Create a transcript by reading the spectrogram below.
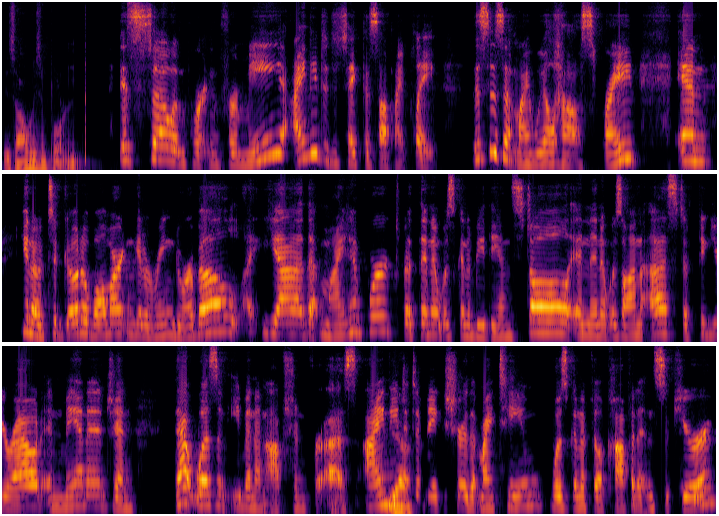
is always important. It's so important for me. I needed to take this off my plate. This isn't my wheelhouse right? And you know, to go to Walmart and get a ring doorbell, yeah, that might have worked, but then it was going to be the install and then it was on us to figure out and manage. And that wasn't even an option for us. I needed yeah. to make sure that my team was going to feel confident and secure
